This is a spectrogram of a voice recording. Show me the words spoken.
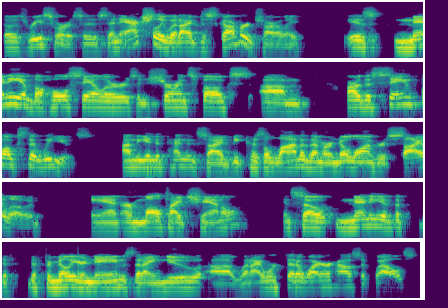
those resources. And actually, what I've discovered, Charlie, is many of the wholesalers, insurance folks, um, are the same folks that we use on the independent side because a lot of them are no longer siloed and are multi-channel. And so many of the, the, the familiar names that I knew uh, when I worked at a wirehouse at Wells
